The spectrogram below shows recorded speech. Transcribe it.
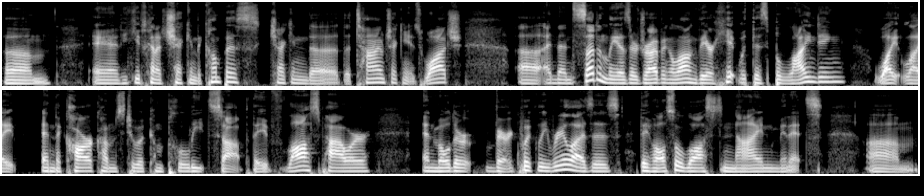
um, and he keeps kind of checking the compass, checking the the time, checking his watch, uh, and then suddenly, as they're driving along, they are hit with this blinding white light, and the car comes to a complete stop. They've lost power. And Mulder very quickly realizes they've also lost nine minutes. Um,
